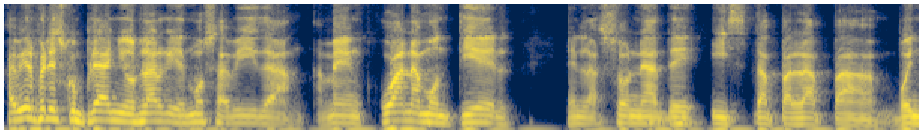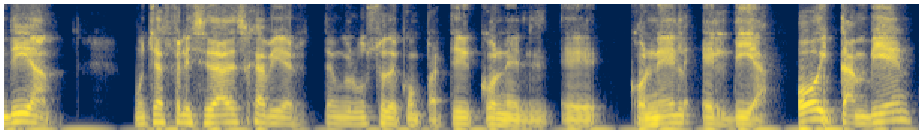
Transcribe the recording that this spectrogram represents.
Javier, feliz cumpleaños, larga y hermosa vida. Amén. Juana Montiel, en la zona de Iztapalapa. Buen día. Muchas felicidades, Javier. Tengo el gusto de compartir con él, eh, con él el día. Hoy también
